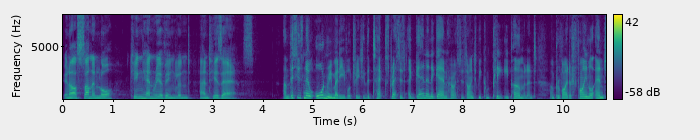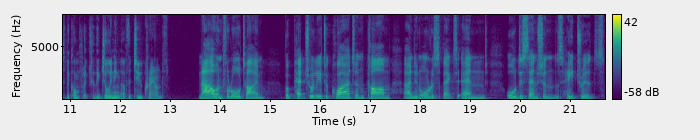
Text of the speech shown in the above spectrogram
in our son in law, King Henry of England, and his heirs. And this is no ordinary medieval treaty. The text stresses again and again how it's designed to be completely permanent and provide a final end to the conflict through the joining of the two crowns. Now and for all time, perpetually to quiet and calm, and in all respects end, all dissensions, hatreds,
